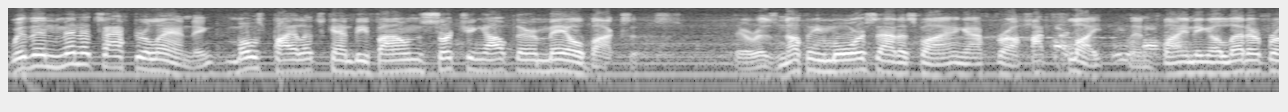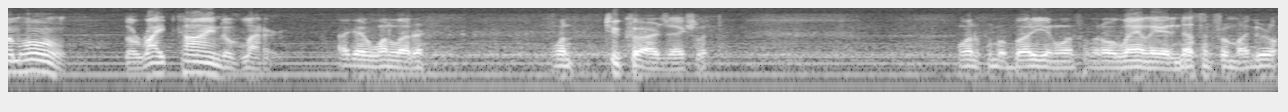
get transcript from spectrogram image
Within minutes after landing, most pilots can be found searching out their mailboxes. There is nothing more satisfying after a hot flight than finding a letter from home, the right kind of letter. I got one letter. One, two cards, actually. One from a buddy and one from an old landlady, and nothing from my girl.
